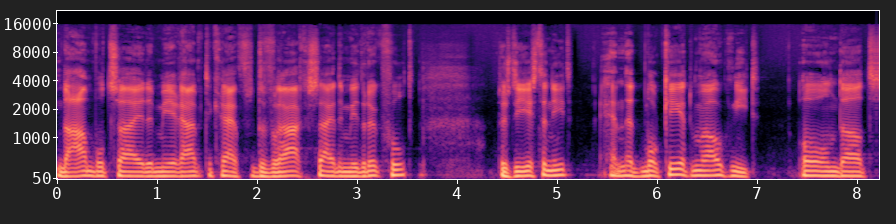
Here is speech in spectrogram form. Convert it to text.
de aanbodzijde meer ruimte krijgt, of de vraagzijde meer druk voelt. Dus die is er niet. En het blokkeert me ook niet. Omdat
